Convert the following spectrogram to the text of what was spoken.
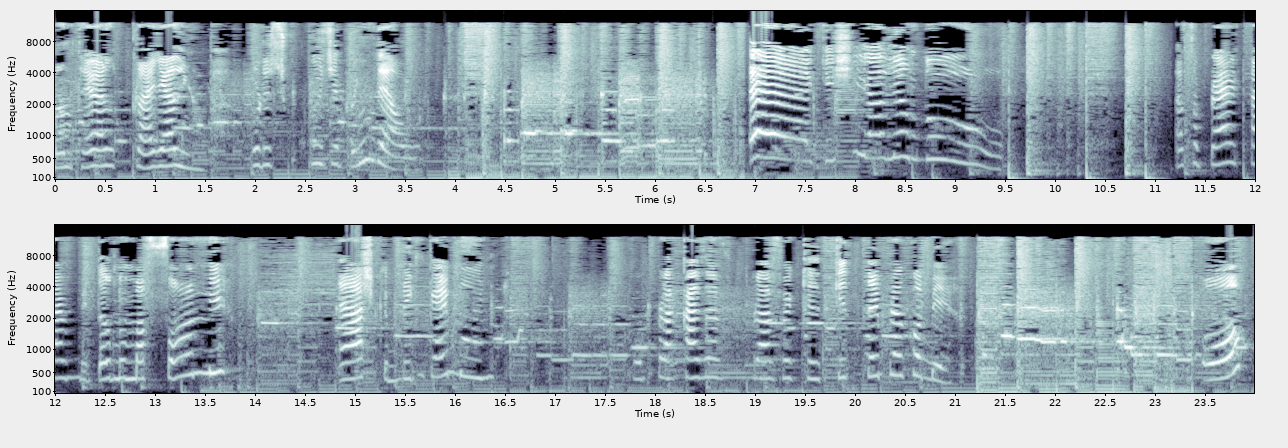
Manter a praia limpa. Por isso cuide bem dela. Ei, que chia lindo! Essa praia tá me dando uma fome. Eu acho que brinquei muito. Vou pra casa pra ver o que, que tem pra comer. Ops!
